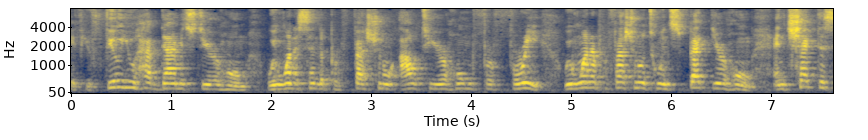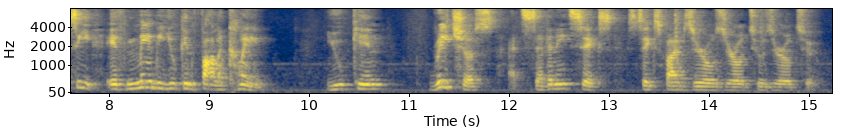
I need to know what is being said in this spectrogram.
if you feel you have damage to your home, we want to send a professional out to your home for free. We want a professional to inspect your home and check to see if maybe you can file a claim. You can reach us at 786 650 0202.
